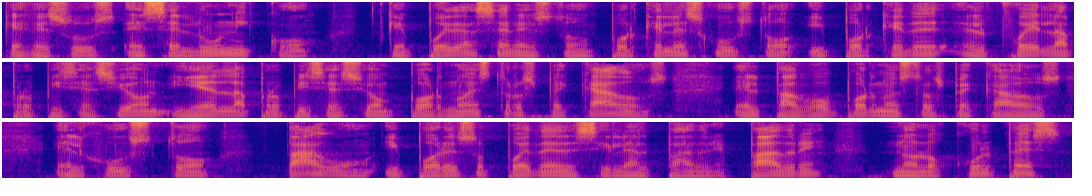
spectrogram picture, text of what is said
que Jesús es el único que puede hacer esto porque Él es justo y porque Él fue la propiciación y es la propiciación por nuestros pecados. Él pagó por nuestros pecados el justo pago y por eso puede decirle al Padre, Padre, no lo culpes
